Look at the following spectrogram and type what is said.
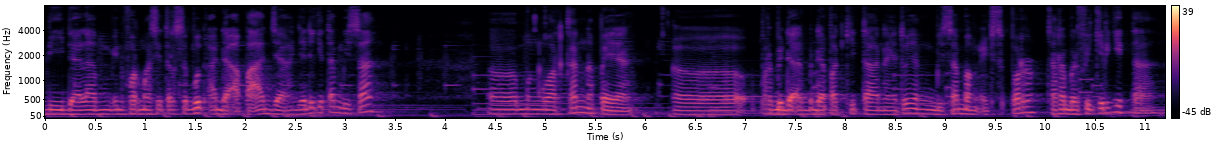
di dalam informasi tersebut ada apa aja. Jadi kita bisa e, mengeluarkan apa ya? E, perbedaan pendapat kita. Nah, itu yang bisa mengekspor cara berpikir kita.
